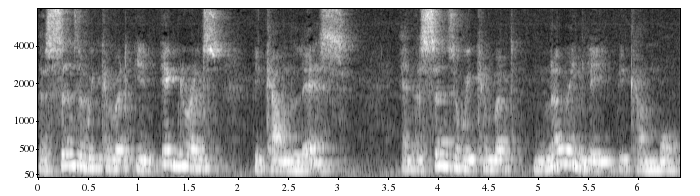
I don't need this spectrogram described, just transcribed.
the sins that we commit in ignorance become less, and the sins that we commit knowingly become more.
